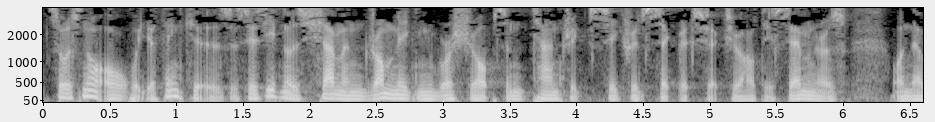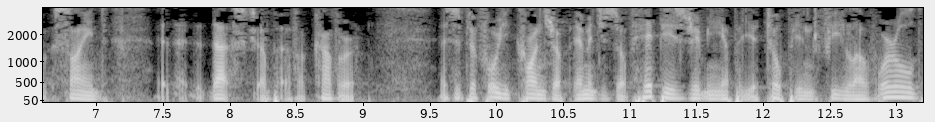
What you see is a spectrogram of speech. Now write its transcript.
So it's not all what you think it is. It says even there's shaman drum making workshops and tantric sacred sexuality seminars on the outside, that's a bit of a cover. It says, before you conjure up images of hippies dreaming up a utopian free love world,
